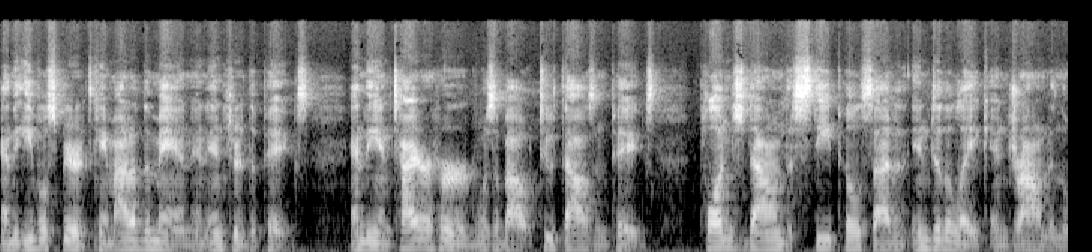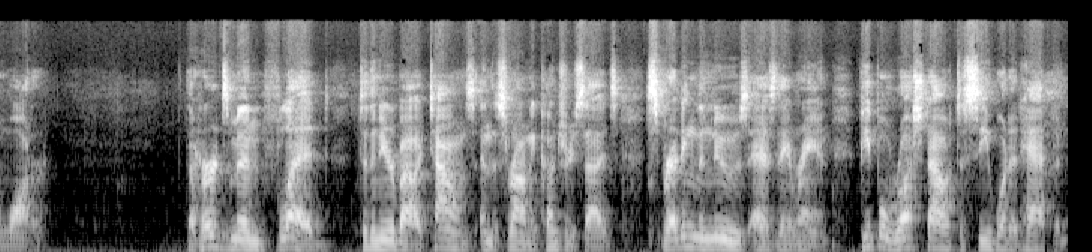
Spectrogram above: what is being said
and the evil spirits came out of the man and entered the pigs. And the entire herd was about 2,000 pigs, plunged down the steep hillside into the lake and drowned in the water. The herdsmen fled to the nearby towns and the surrounding countrysides, spreading the news as they ran. People rushed out to see what had happened.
